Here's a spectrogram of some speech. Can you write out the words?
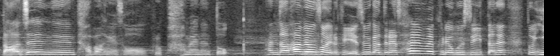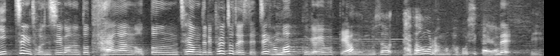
낮에는 다방에서 그리고 밤에는 또 한잔 하면서 이렇게 예술가들의 삶을 그려볼 네. 수 있다는 또 2층 전시관은 또 다양한 어떤 체험들이 펼쳐져 있을지 한번 구경해 볼게요. 네, 우선 다방으로 한번 가보실까요? 네. 네.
